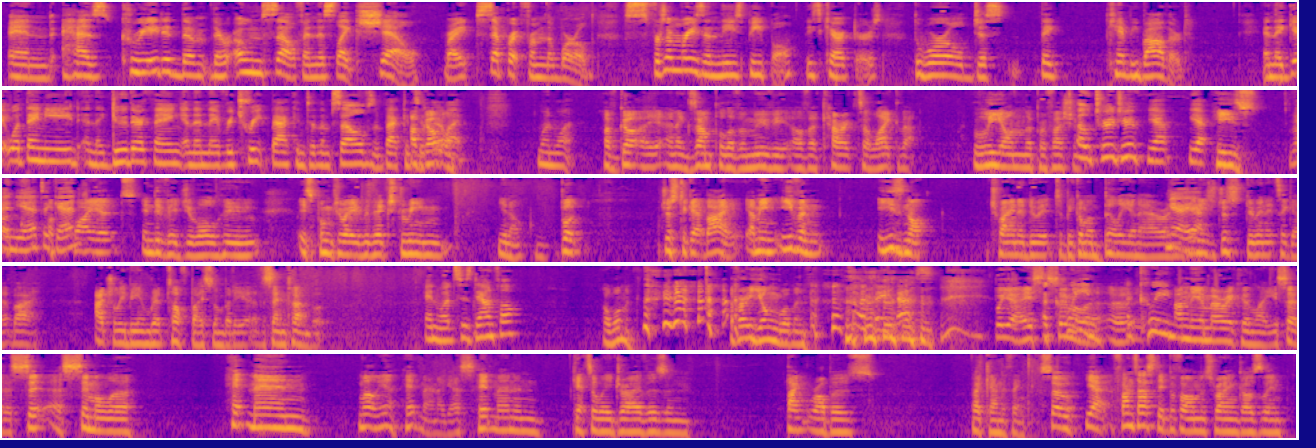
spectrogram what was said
and has created them their own self in this like shell, right, separate from the world. For some reason, these people, these characters, the world just they can't be bothered. And they get what they need, and they do their thing, and then they retreat back into themselves and back into their one. life. When what? I've got a, an example of a movie of a character like that. Leon the Professional. Oh, true, true. Yeah, yeah. He's And a- yet a quiet individual who is punctuated with extreme, you know, but just to get by. I mean, even he's not trying to do it to become a billionaire Yeah, yeah. He's just doing it to get by. Actually being ripped off by somebody at the same time, but And what's his downfall? a woman. a very young woman. yes. But yeah, it's a, A similar. queen. Uh, A queen. And the American, like you said, a, si- a similar hitman, well, yeah, hitman, I guess. Hitmen and getaway drivers and bank robbers, that kind of thing. So, yeah, fantastic performance, Ryan Gosling.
